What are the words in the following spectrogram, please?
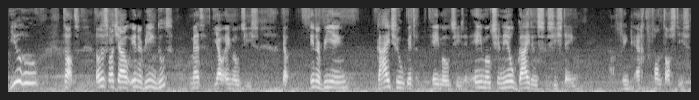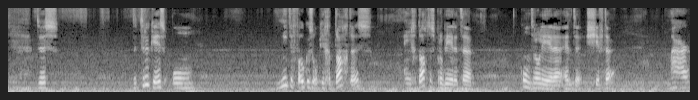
Joehoe! Dat. Dat is wat jouw inner being doet met jouw emoties. Jouw inner being guides you with emoties. Een emotioneel guidance systeem. Dat vind ik echt fantastisch. Dus de truc is om niet te focussen op je gedachten en je gedachten proberen te controleren en te shiften, maar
